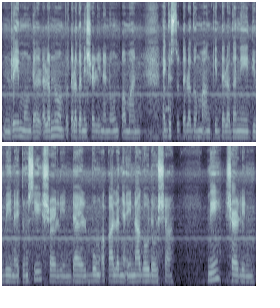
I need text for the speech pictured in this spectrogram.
Raymond. Dahil alam naman po talaga ni Charlene na noon pa man ay gusto talagang maangkin talaga ni Divina itong si Charlene. Dahil buong akala niya inagaw daw siya ni Charlene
